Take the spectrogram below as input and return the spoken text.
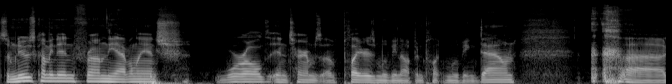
some news coming in from the Avalanche world in terms of players moving up and pl- moving down. uh,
